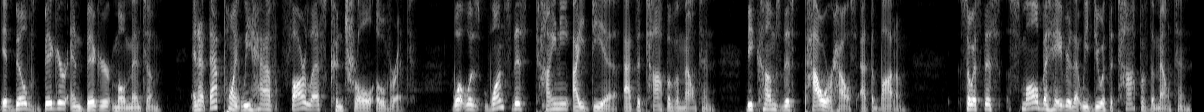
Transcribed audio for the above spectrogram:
it builds bigger and bigger momentum and at that point, we have far less control over it. What was once this tiny idea at the top of a mountain becomes this powerhouse at the bottom. So it's this small behavior that we do at the top of the mountain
